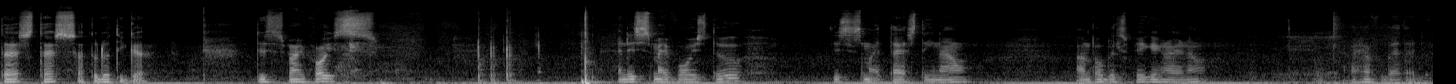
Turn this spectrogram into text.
tes tes 1 2 3 This is my voice. And this is my voice too. This is my testing now. I'm public speaking right now. I have a bad idea.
